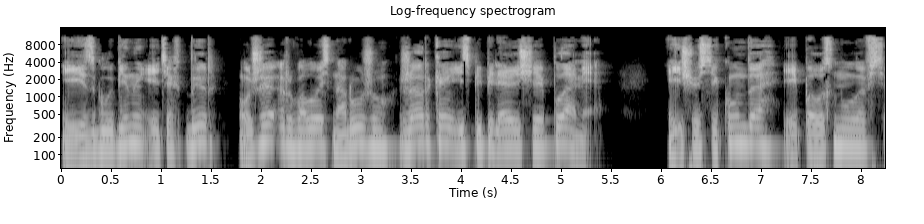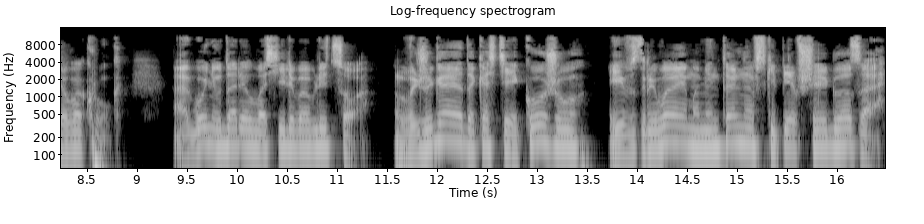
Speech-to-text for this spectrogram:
И из глубины этих дыр уже рвалось наружу жаркое испепеляющее пламя. Еще секунда, и полыхнуло все вокруг. Огонь ударил Васильева в лицо, выжигая до костей кожу и взрывая моментально вскипевшие глаза.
